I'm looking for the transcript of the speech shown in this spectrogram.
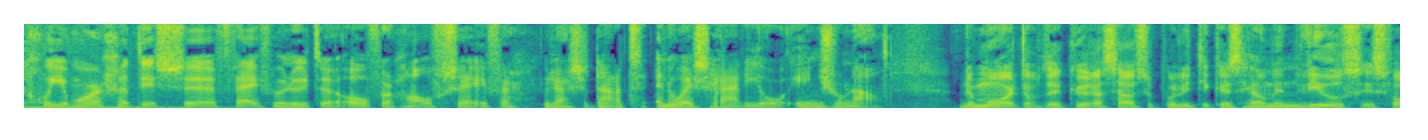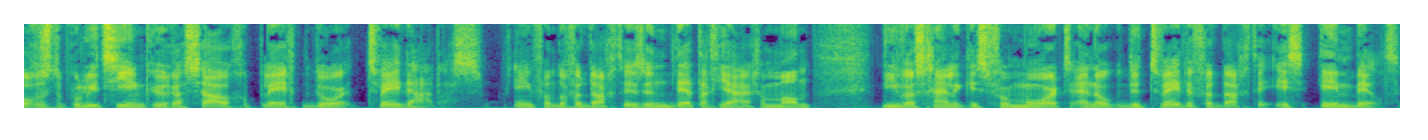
Goedemorgen, het is uh, vijf minuten over half zeven. U luistert naar het NOS Radio in Journaal. De moord op de Curaçaose politicus Helmin Wiels is volgens de politie in Curaçao gepleegd door twee daders. Een van de verdachten is een 30-jarige man die waarschijnlijk is vermoord. En ook de tweede verdachte is in beeld.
